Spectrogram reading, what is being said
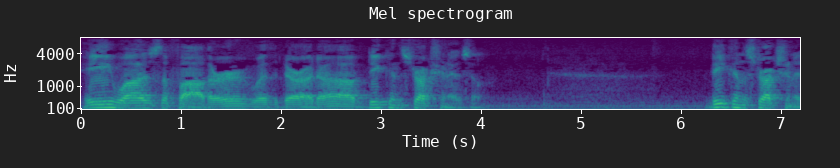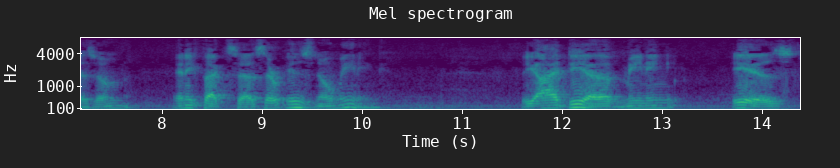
He was the father, with Derrida, of deconstructionism. deconstructionism in effect says there is no meaning. The idea of meaning is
